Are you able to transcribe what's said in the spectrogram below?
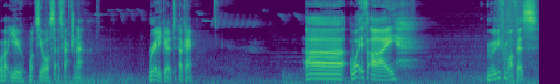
What about you? What's your satisfaction at? Really good. Okay. Uh, what if I remove you from office,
